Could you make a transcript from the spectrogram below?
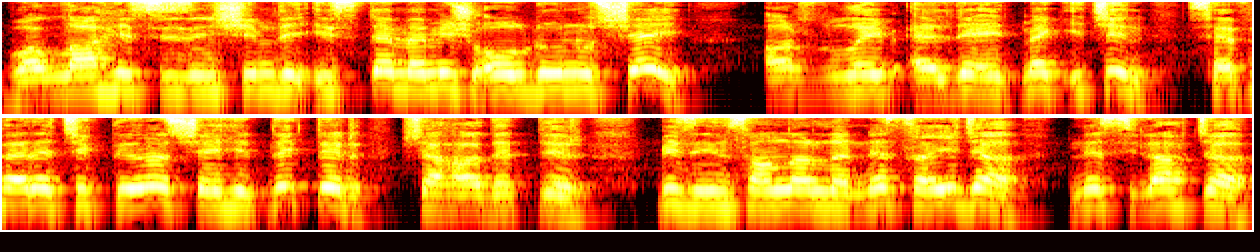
Vallahi sizin şimdi istememiş olduğunuz şey arzulayıp elde etmek için sefere çıktığınız şehitliktir, şehadettir. Biz insanlarla ne sayıca, ne silahça,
